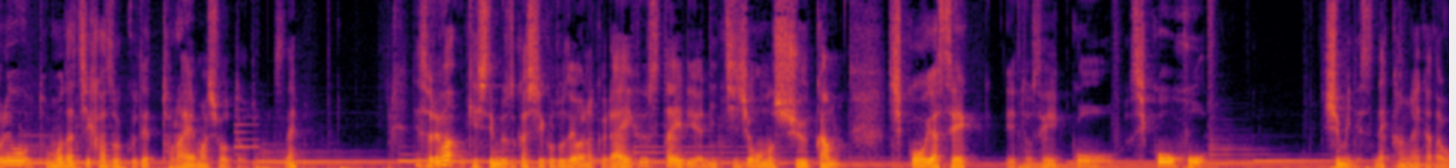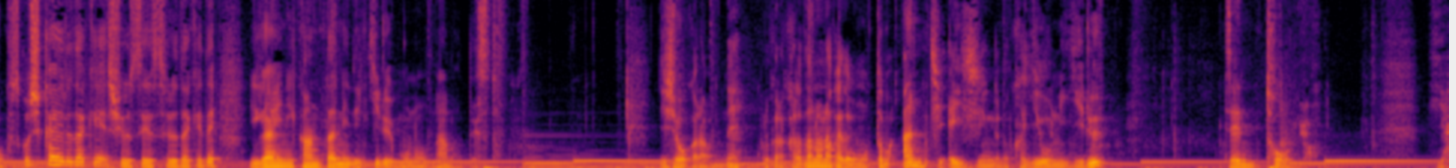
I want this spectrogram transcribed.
これを友達家族で捉えましょうってことなんですね。でそれは決して難しいことではなくライフスタイルや日常の習慣思考や成,、えー、と成功思考法趣味ですね。考え方を少し変えるだけ修正するだけで意外に簡単にできるものなのですと。辞書からはねこれから体の中でも最もアンチエイジングの鍵を握る前頭葉。や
